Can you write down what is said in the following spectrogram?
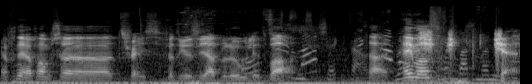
Jag funderar på att köra Trace för jag tycker det är så jävla roligt bara så här. Hej Måns! Kör.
